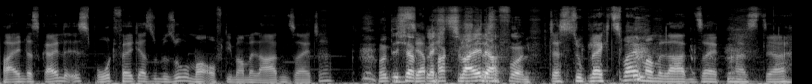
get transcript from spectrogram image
Vor allem das Geile ist, Brot fällt ja sowieso immer auf die Marmeladenseite. Und ich habe gleich zwei dass, davon. Dass du gleich zwei Marmeladenseiten hast, ja.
